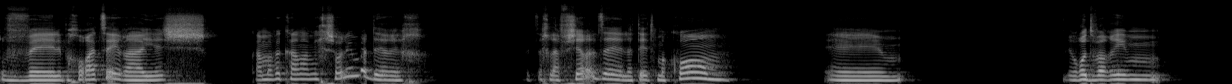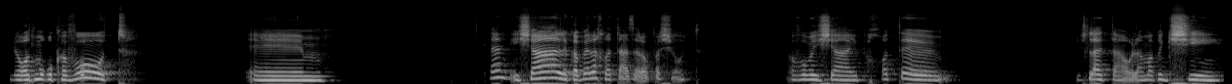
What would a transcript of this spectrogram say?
ולבחורה צעירה יש כמה וכמה מכשולים בדרך, וצריך לאפשר את זה, לתת מקום, אה, לראות דברים, לראות מורכבות. אה, כן, אישה, לקבל החלטה זה לא פשוט. עבור אישה, היא פחות... יש לה את העולם הרגשי,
